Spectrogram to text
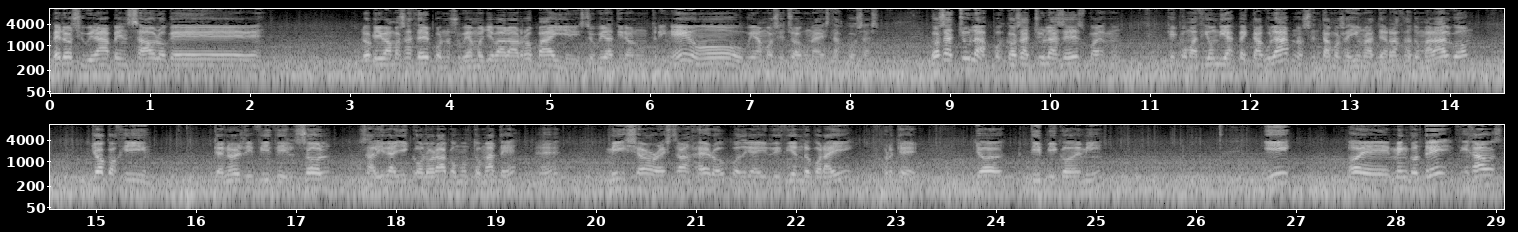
Pero si hubiera pensado lo que lo que íbamos a hacer, pues nos hubiéramos llevado la ropa y se hubiera tirado un trineo, hubiéramos hecho alguna de estas cosas. Cosas chulas, pues cosas chulas es, que como hacía un día espectacular, nos sentamos ahí en una terraza a tomar algo. Yo cogí, que no es difícil, sol, salí de allí colorado como un tomate, ¿eh? mi short extranjero, podría ir diciendo por ahí, porque yo típico de mí. Y me encontré, fijaos,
